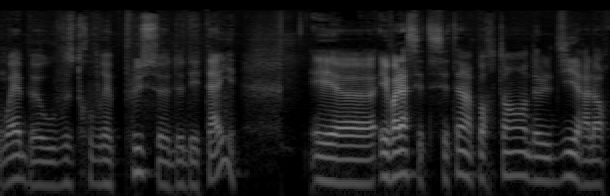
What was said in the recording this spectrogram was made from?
web où vous trouverez plus de détails. Et, euh, et voilà, c'était important de le dire. Alors,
